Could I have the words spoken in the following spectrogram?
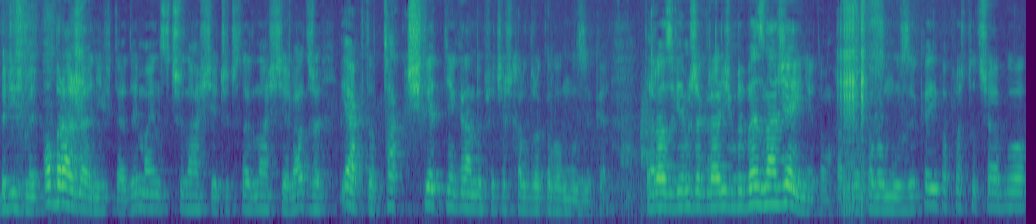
Byliśmy obrażeni wtedy, mając 13 czy 14 lat, że jak to, tak świetnie gramy przecież hard rockową muzykę. Teraz wiem, że graliśmy beznadziejnie tą hard rockową muzykę i po prostu trzeba było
